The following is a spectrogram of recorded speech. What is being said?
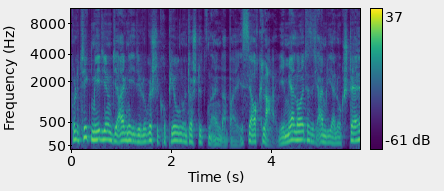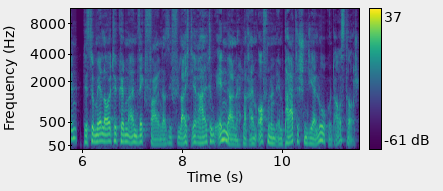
Politik, Medien und die eigene ideologische Gruppierung unterstützen einen dabei. Ist ja auch klar. Je mehr Leute sich einem Dialog stellen, desto mehr Leute können einem wegfallen, da sie vielleicht ihre Haltung ändern nach einem offenen, empathischen Dialog und Austausch.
